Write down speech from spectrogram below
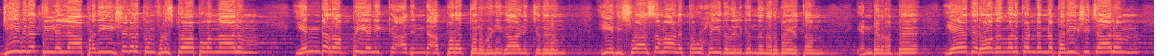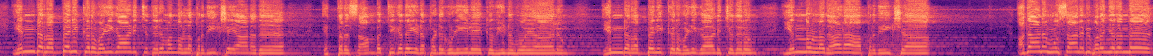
ജീവിതത്തിൽ എല്ലാ പ്രതീക്ഷകൾക്കും ഫുൾ സ്റ്റോപ്പ് വന്നാലും എന്റെ റബ്ബ് എനിക്ക് അതിന്റെ അപ്പുറത്തൊരു വഴി കാണിച്ചു തരും. ഈ വിശ്വാസമാണ് തൗഹീദ് നൽകുന്ന നിർഭയത്വം. എന്റെ റബ്ബ് ഏത് രോഗങ്ങൾ കൊണ്ട് എന്നെ പരീക്ഷിച്ചാലും എന്റെ റബ്ബ് എനിക്കൊരു വഴി കാണിച്ചു തരുമെന്നുള്ള പ്രതീക്ഷയാണത്. എത്ര സാമ്പത്തികതയുടെ പടുകുഴിയിലേക്ക് വീണുപോയാലും എന്റെ റബ്ബ് എനിക്കൊരു വഴി കാണിച്ചു തരും എന്നുള്ളതാണ് ആ പ്രതീക്ഷ. അതാണ് മൂസാ നബി പറഞ്ഞതെന്ത്?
